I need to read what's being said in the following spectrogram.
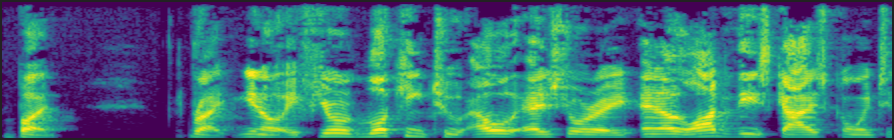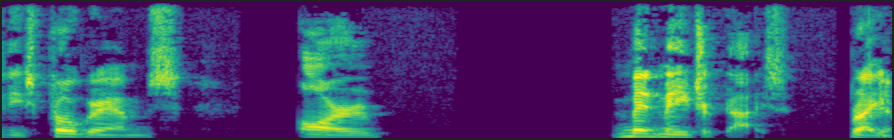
but right, you know, if you're looking to as your and a lot of these guys going to these programs are mid-major guys, right? Yeah.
